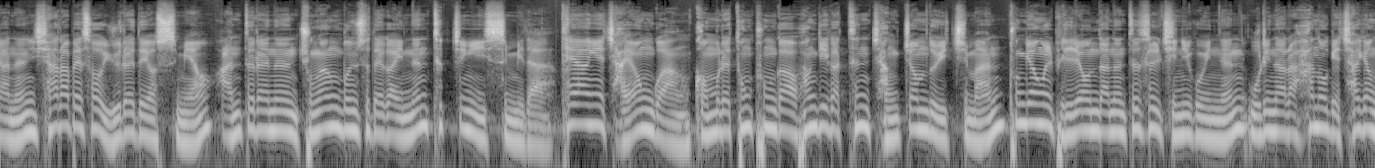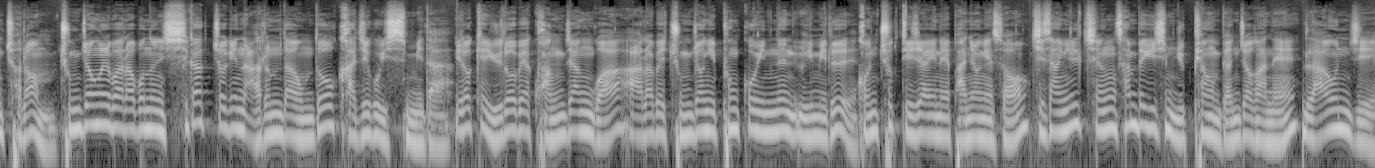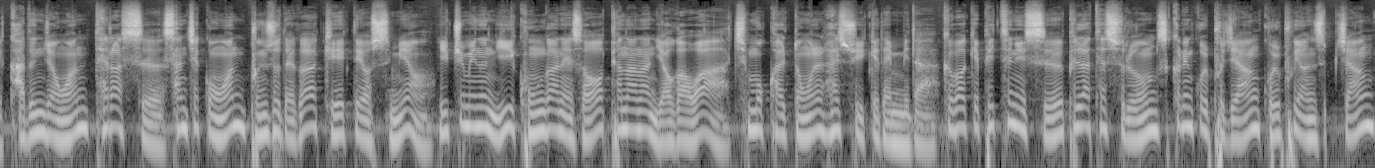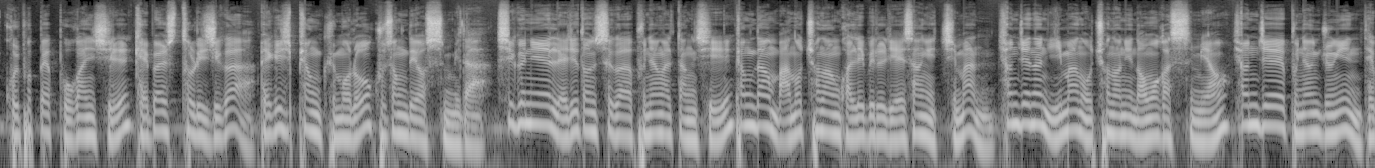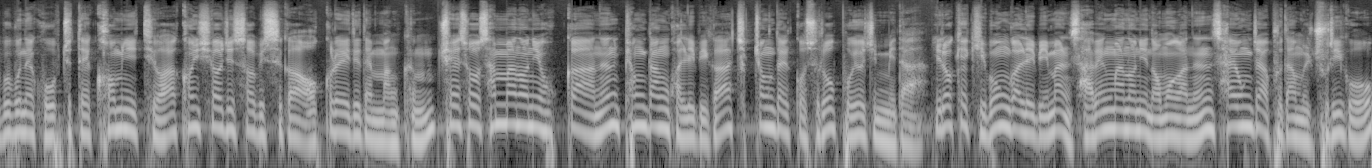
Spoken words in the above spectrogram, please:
하는 샤랍에서 유래되었으며 안뜰에는 중앙 분수대가 있는 특징이 있습니다. 태양의 자연광, 건물의 통풍과 환기 같은 장점도 있지만 풍경을 빌려온다는 뜻을 지니고 있는 우리나라 한옥의 차경처럼 중정을 바라보는 시각적인 아름다움도 가지고 있습니다. 이렇게 유럽의 광장과 아랍의 중정이 품고 있는 의미를 건축 디자인에 반영해서 지상 1층 326평 면적 안에 라운지, 가든 정원, 테라스, 산책공원, 분수대가 기획되었으며 입주민은 이 공간에서 편안한 여가와 친목 활동을 할 수 있게 됩니다. 그 밖에 피트니스, 필라테스룸, 스크린 골프장, 골프 연습장, 골프백 보관실, 개별 스토리지가 120평 규모로 구성되었습니다. 시그니엘 레지던스가 분양할 당시 평당 15,000원 관리비를 예상했지만 현재는 25,000원이 넘어갔으며 현재 분양 중인 대부분의 고급주택 커뮤니티와 컨시어지 서비스가 업그레이드된 만큼 최소 3만 원이 호가하는 평당 관리비가 측정될 것으로 보여집니다. 이렇게 기본 관리비만 400만 원이 넘어가는 사용자 부담을 줄이고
